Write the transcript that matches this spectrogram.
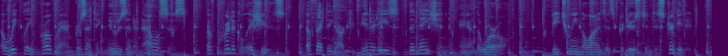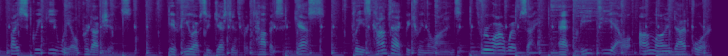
a weekly program presenting news and analysis of critical issues affecting our communities, the nation, and the world. Between the Lines is produced and distributed by Squeaky Wheel Productions. If you have suggestions for topics and guests, please contact Between the Lines through our website at btlonline.org,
